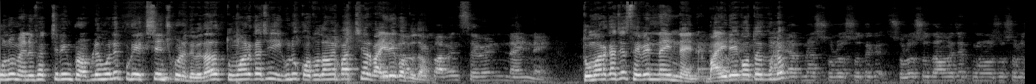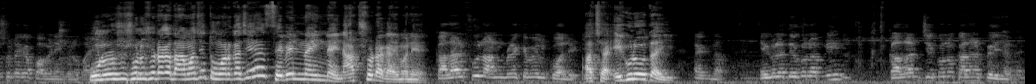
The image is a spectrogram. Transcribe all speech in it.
কোনো ম্যানুফ্যাকচারিং প্রবলেম হলে পুরো এক্সচেঞ্জ করে দেবে। দাদা তোমার কাছে এগুলো কত দামে পাচ্ছে আর বাইরে কত দাম? পাবেন 799 তোমার কাছে সেভেন নাইন নাইন বাইরে কত এগুলো? আপনার 1600 থেকে 1600 দাম আছে 1500 1600 টাকা পাবেন এগুলো পনেরোশো ষোলোশো টাকা দাম আছে তোমার কাছে সেভেন নাইন নাইন আটশো টাকায় মানে। কালারফুল আনব্রেকেবল কোয়ালিটি আচ্ছা এগুলোও তাই? একদম। এগুলো দেখুন আপনি কালার যে কোনো কালার পেয়ে যাবেন।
